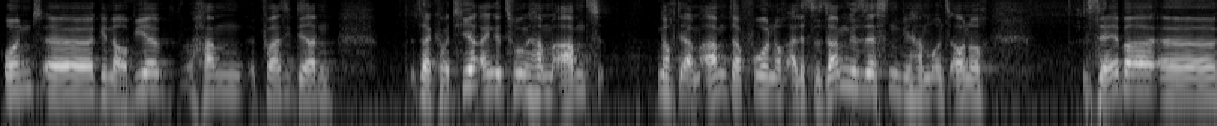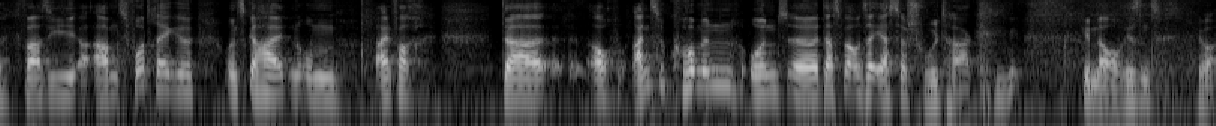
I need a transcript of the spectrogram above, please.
Und äh, genau, wir haben quasi dann das Quartier eingezogen, haben abends noch der, am Abend davor noch alles zusammengesessen. Wir haben uns auch noch selber äh, quasi abends Vorträge uns gehalten, um einfach da auch anzukommen. Und äh, das war unser erster Schultag. genau, wir sind, ja.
